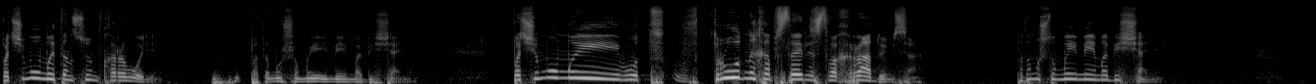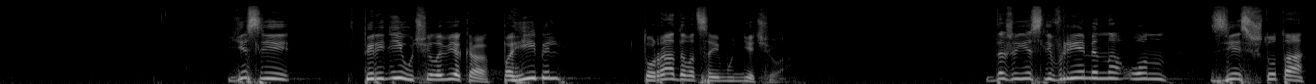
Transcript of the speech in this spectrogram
Почему мы танцуем в хороводе? Потому что мы имеем обещания. Почему мы вот в трудных обстоятельствах радуемся? Потому что мы имеем обещание. Если впереди у человека погибель, то радоваться ему нечего. Даже если временно он здесь что-то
